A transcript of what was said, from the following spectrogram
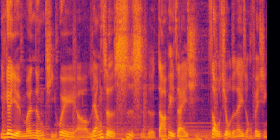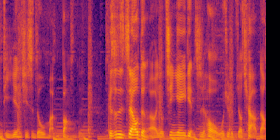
应该也蛮能体会啊，两者适时的搭配在一起，造就的那一种飞行体验，其实都蛮棒的。可是这要等啊有经验一点之后，我觉得比较恰当。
